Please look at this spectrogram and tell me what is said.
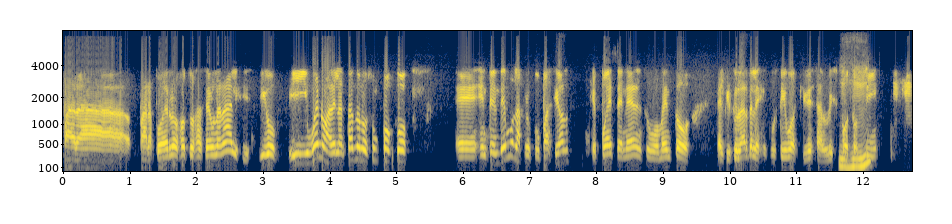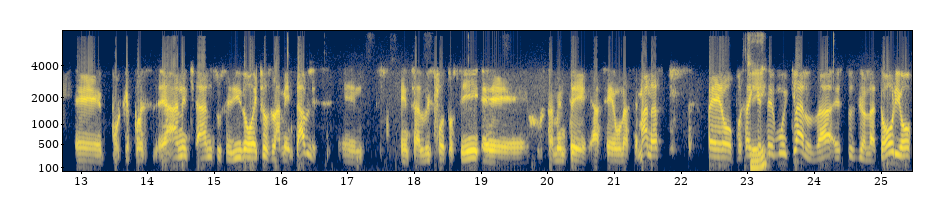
para, para poder nosotros hacer un análisis. Digo, y bueno, adelantándonos un poco, entendemos la preocupación que puede tener en su momento el titular del Ejecutivo aquí de San Luis Potosí, eh, porque pues han, han sucedido hechos lamentables en, en San Luis Potosí eh, justamente hace unas semanas, pero pues hay que ser muy claros, ¿verdad? Esto es violatorio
